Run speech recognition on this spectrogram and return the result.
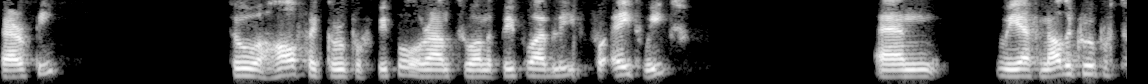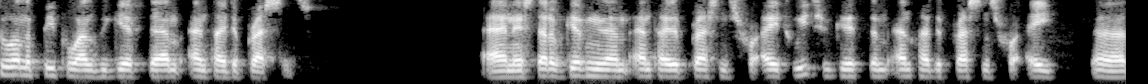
therapy to a half a group of people, around 200 people, I believe, for eight weeks. And we have another group of 200 people and we give them antidepressants. And instead of giving them antidepressants for eight weeks, you give them antidepressants for eight, uh,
